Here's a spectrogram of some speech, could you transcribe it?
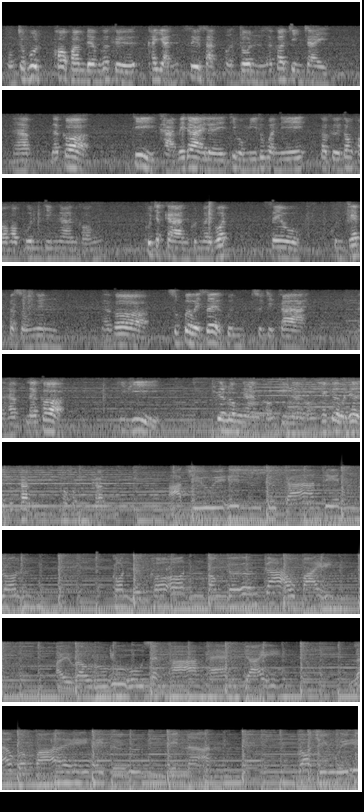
ผมจะพูดข้อความเดิมก็คือ ขยันซื่อสัตย์อดทน แล้วก็จริงใจนะครับ แล้วก็ที่ขาดไม่ได้เลยที่ผมมีทุกวันนี้ก็คือต้องขอขอบคุณทีมงานของผู้จัดการคุณไวยพจน์เซลล์ คุณเพชรประสงค์เงิน แล้วก็ซูเปอร์ไวเซอร์ คุณสุจิตรานะครับ แล้วก็พี่ๆเพื่อนร่วมงานของทีมงานของ Hacker w a d e r ทุกท่าน ก็ไปให้ถึงที่นั่นเพราะชีวิต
